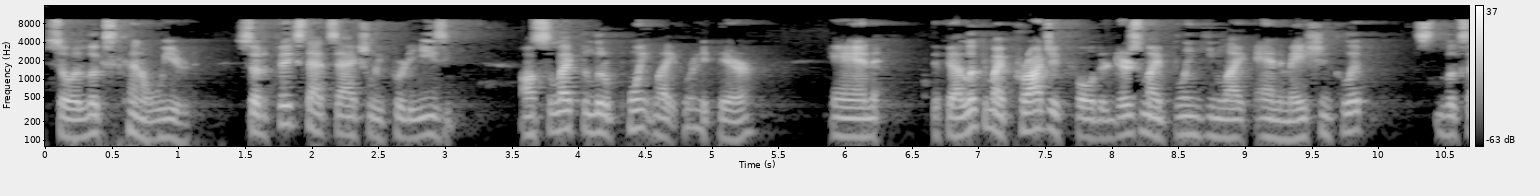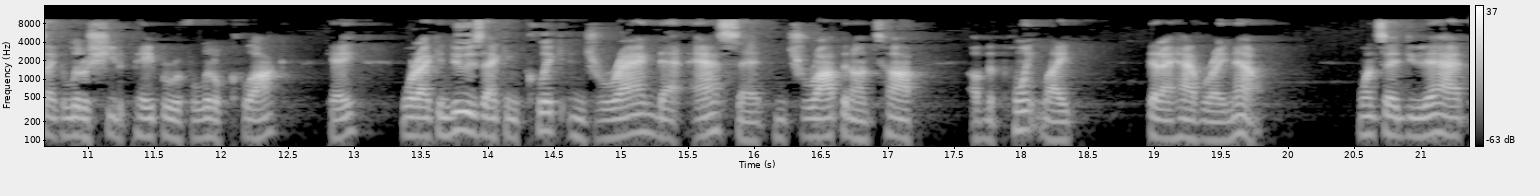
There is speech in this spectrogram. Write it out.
So it looks kind of weird. So to fix that's actually pretty easy. I'll select the little point light right there, and if I look at my project folder, there's my blinking light animation clip. It looks like a little sheet of paper with a little clock. Okay, what I can do is I can click and drag that asset and drop it on top of the point light that I have right now. Once I do that,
